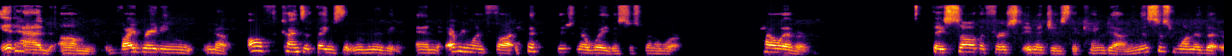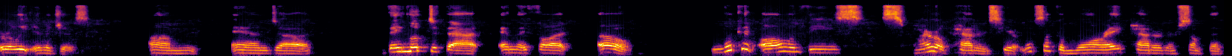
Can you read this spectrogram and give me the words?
it had um, vibrating, you know, all kinds of things that were moving. And everyone thought, there's no way this was going to work. However, they saw the first images that came down. And this is one of the early images. Um, and uh, they looked at that and they thought, oh, look at all of these spiral patterns here. It looks like a moire pattern or something.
